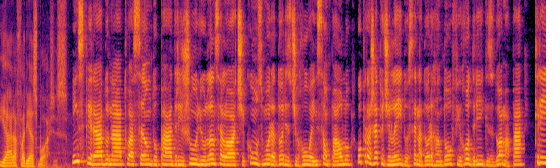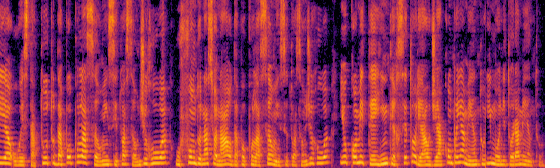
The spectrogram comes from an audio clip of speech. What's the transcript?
Yara Farias Borges. Inspirado na atuação do padre Júlio Lancelotti com os moradores de rua em São Paulo, o projeto de lei do senador Randolph Rodrigues do Amapá cria o Estatuto da População em Situação de Rua, o Fundo Nacional da População em Situação de Rua e o Comitê Intersetorial de Acompanhamento e Monitoramento.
